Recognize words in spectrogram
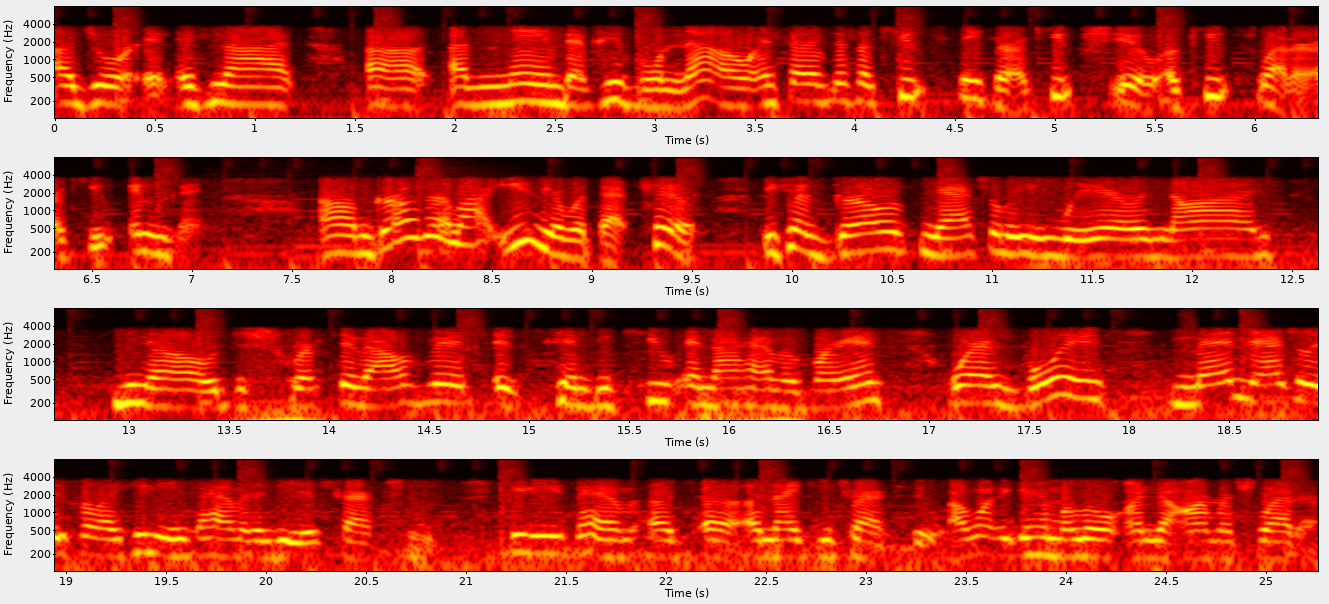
a Jordan, it's not uh, a name that people know instead of just a cute sneaker, a cute shoe, a cute sweater, a cute anything. Um, girls are a lot easier with that too because girls naturally wear non you know, descriptive outfits, it can be cute and not have a brand. Whereas boys, men naturally feel like he needs to have an Adidas tracksuit. He needs to have a, a, a Nike tracksuit. I want to get him a little Under Armour sweater.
